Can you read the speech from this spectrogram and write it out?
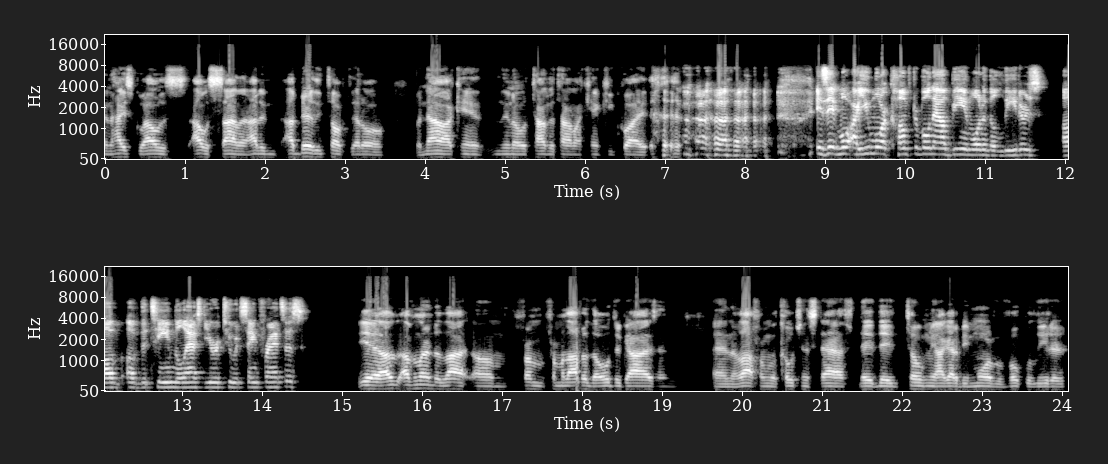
in high school, I was I was silent. I didn't I barely talked at all. But now I can't. You know, time to time I can't keep quiet. Is it more? Are you more comfortable now being one of the leaders of of the team the last year or two at St. Francis? Yeah, I've, I've learned a lot um, from from a lot of the older guys and and a lot from the coaching staff. They they told me I got to be more of a vocal leader.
